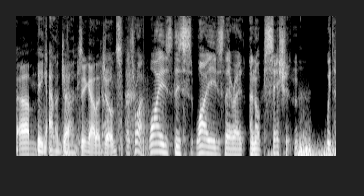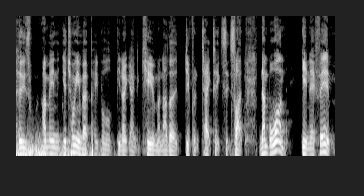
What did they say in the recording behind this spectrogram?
Um, being Alan Jones. Being Alan Jones. That's right. Why is this? Why is there a, an obsession with who's? I mean, you're talking about people, you know, going to Cume and other different tactics. It's like number one in FM.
